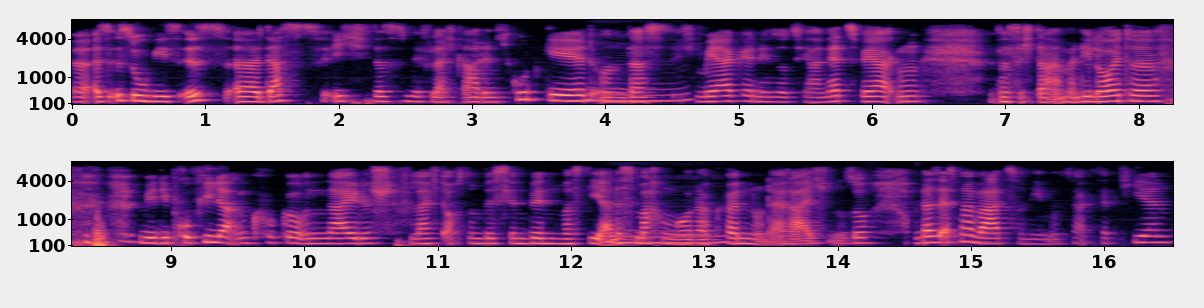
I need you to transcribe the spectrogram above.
Äh, es ist so, wie es ist, äh, dass ich, dass es mir vielleicht gerade nicht gut geht mhm. und dass ich merke in den sozialen Netzwerken, dass ich da immer die Leute mir die Profile angucke und neidisch vielleicht auch so ein bisschen bin, was die alles mhm. machen oder können und erreichen und so. Und das erstmal wahrzunehmen und zu akzeptieren,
